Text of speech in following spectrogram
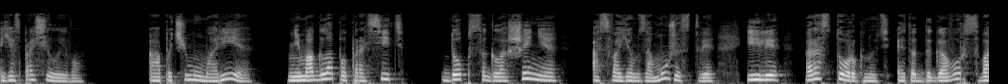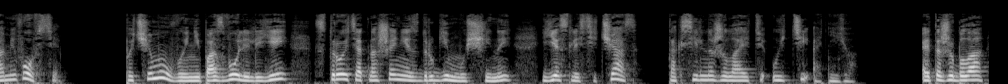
Я спросила его, а почему Мария не могла попросить доп. соглашения о своем замужестве или расторгнуть этот договор с вами вовсе? Почему вы не позволили ей строить отношения с другим мужчиной, если сейчас так сильно желаете уйти от нее? Это же была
